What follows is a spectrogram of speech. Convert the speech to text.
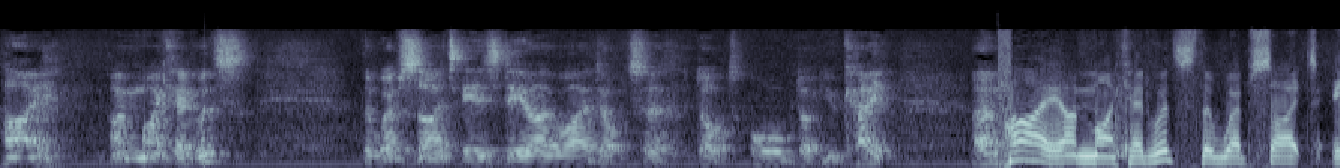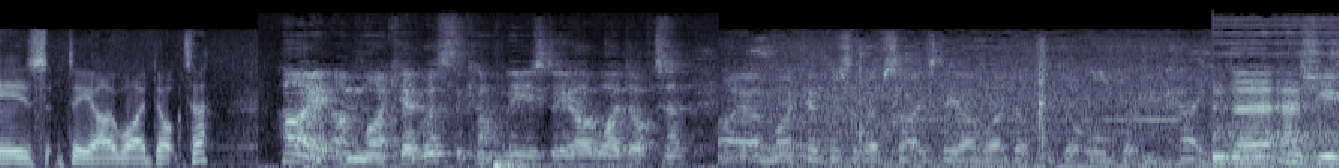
Hi, I'm Mike Edwards. The website is diydoctor.org.uk. Um, Hi, I'm Mike Edwards. The website is DIY Doctor. Hi, I'm Mike Edwards. The company is DIY Doctor. Hi, I'm Mike Edwards. The website is diydoctor.org.uk. And uh, as you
